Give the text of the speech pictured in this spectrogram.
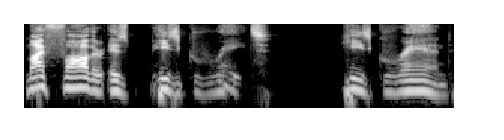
My Father is, he's great, he's grand.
